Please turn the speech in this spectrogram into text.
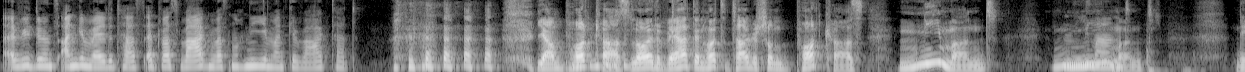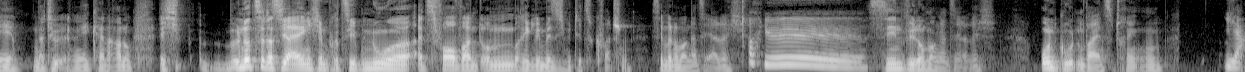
äh, wie du uns angemeldet hast. Etwas wagen, was noch nie jemand gewagt hat. Ja, ein Podcast, Leute. Wer hat denn heutzutage schon einen Podcast? Niemand. Niemand. Niemand. Nee, natürlich, nee, keine Ahnung. Ich benutze das hier eigentlich im Prinzip nur als Vorwand, um regelmäßig mit dir zu quatschen. Sind wir doch mal ganz ehrlich. Ach jö. Sind wir doch mal ganz ehrlich. Und guten Wein zu trinken. Ja,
